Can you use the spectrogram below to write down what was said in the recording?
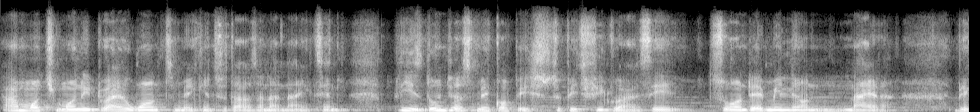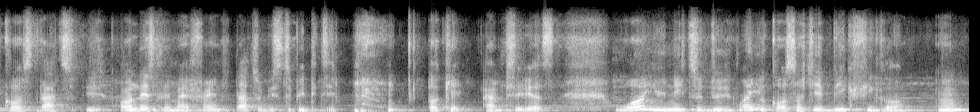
how much money do I want to make in 2019? Please don't just make up a stupid figure and say 200 million naira because that's honestly, my friend, that would be stupidity. okay, I'm serious. What you need to do when you call such a big figure, hmm,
